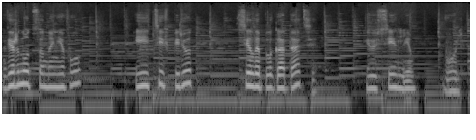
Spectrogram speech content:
вернуться на него и идти вперед силой благодати и усилием воли.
